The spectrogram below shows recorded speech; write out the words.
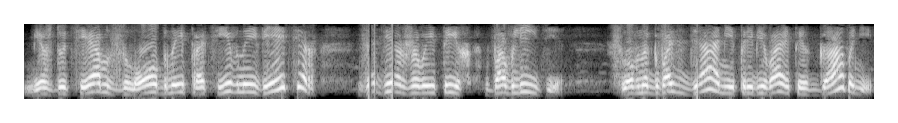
Между тем злобный противный ветер задерживает их в Авлиде словно гвоздями прибивает их гавани,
